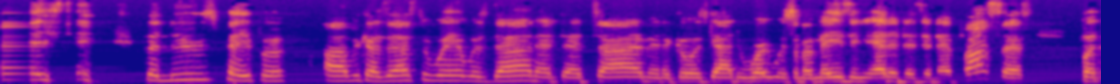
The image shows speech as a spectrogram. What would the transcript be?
pasting the newspaper uh, because that's the way it was done at that time. And of course, got to work with some amazing editors in that process. But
